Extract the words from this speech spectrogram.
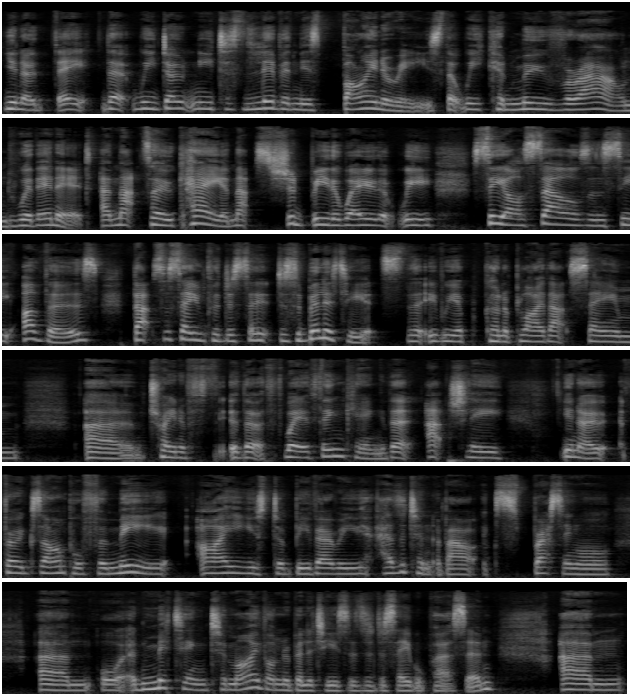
you know, they that we don't need to live in these binaries, that we can move around within it, and that's okay, and that should be the way that we see ourselves and see others. That's the same for dis- disability. It's that we can apply that same uh, train of the way of thinking that actually you know, for example, for me, I used to be very hesitant about expressing or um, or admitting to my vulnerabilities as a disabled person. Um,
